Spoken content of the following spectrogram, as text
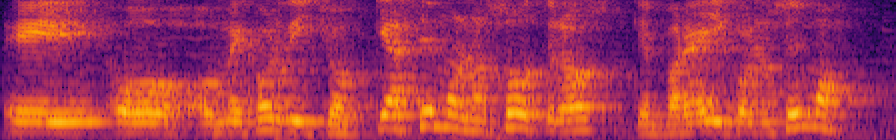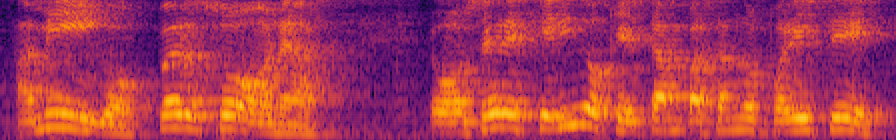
Eh, o, mejor dicho, ¿qué hacemos nosotros que por ahí conocemos amigos, personas o seres queridos que están pasando por ese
